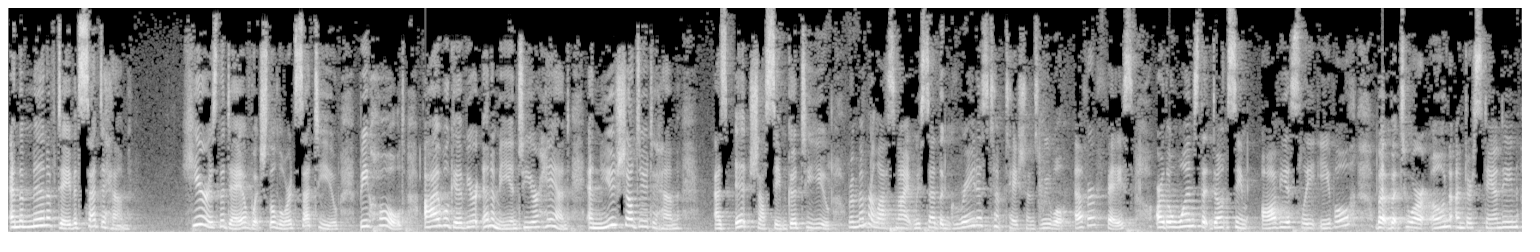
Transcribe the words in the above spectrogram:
and the men of David said to him, Here is the day of which the Lord said to you, Behold, I will give your enemy into your hand, and you shall do to him as it shall seem good to you. Remember last night we said the greatest temptations we will ever face are the ones that don't seem obviously evil, but, but to our own understanding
